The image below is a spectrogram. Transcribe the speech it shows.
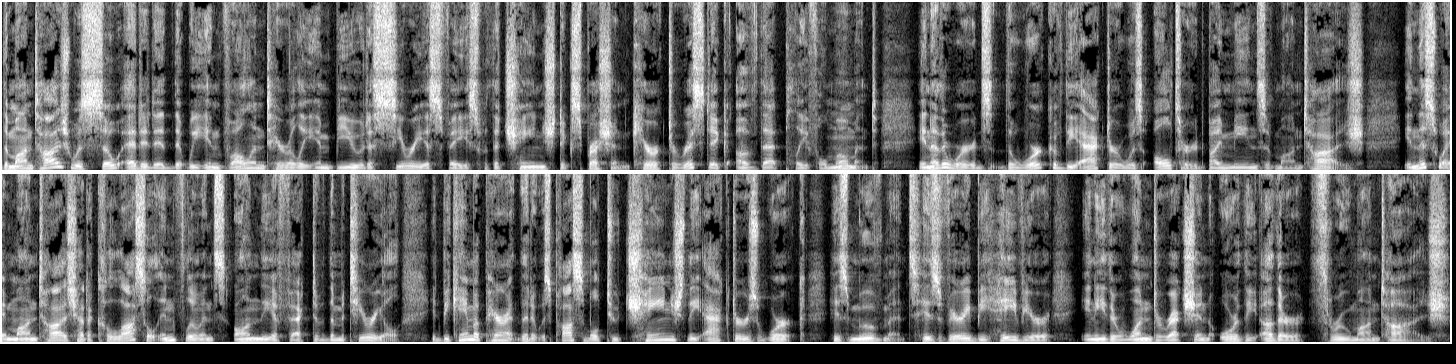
The montage was so edited that we involuntarily imbued a serious face with a changed expression characteristic of that playful moment. In other words, the work of the actor was altered by means of montage. In this way, montage had a colossal influence on the effect of the material. It became apparent that it was possible to change the actor's work, his movements, his very behavior in either one direction or the other through montage.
